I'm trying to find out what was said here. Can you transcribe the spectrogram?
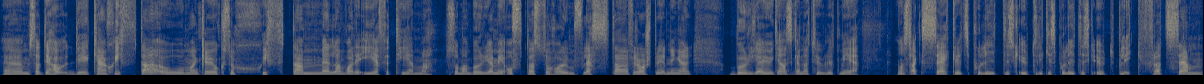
Ehm, så det, har, det, kan skifta och man kan ju också skifta mellan vad det är för tema som man börjar med. Oftast så har de flesta försvarsberedningar börjar ju ganska naturligt med någon slags säkerhetspolitisk, utrikespolitisk utblick för att sen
